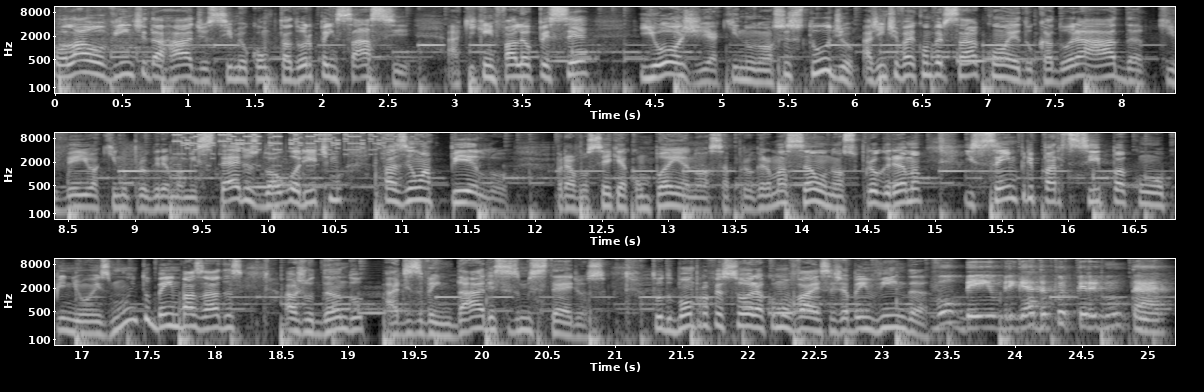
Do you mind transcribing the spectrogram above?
Olá, ouvinte da rádio Se Meu Computador Pensasse. Aqui quem fala é o PC e hoje, aqui no nosso estúdio, a gente vai conversar com a educadora Ada, que veio aqui no programa Mistérios do Algoritmo fazer um apelo para você que acompanha a nossa programação, o nosso programa e sempre participa com opiniões muito bem embasadas, ajudando a desvendar esses mistérios. Tudo bom, professora? Como vai? Seja bem-vinda. Vou bem, obrigada por perguntar.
